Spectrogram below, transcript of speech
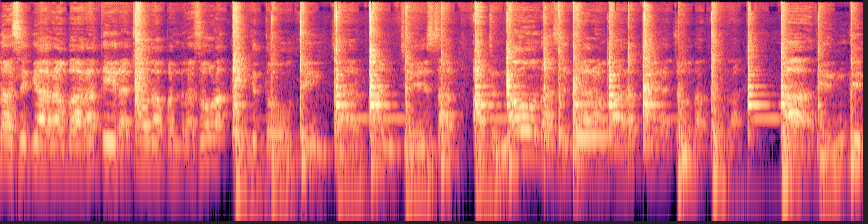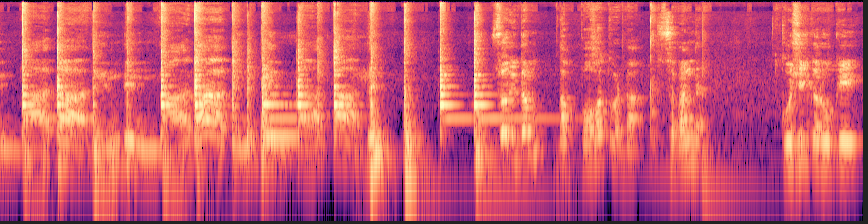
10 11 12 13 14 15 16 1 2 3 4 5 6 7 8 9 10 11 12 13 14 15 ਦਾ ਦਿਨ ਦਿਨ ਦਾ ਦਾ ਦਿਨ ਦਿਨ ਦਾ ਦਾ ਦਿਨ ਦਿਨ ਦਾ ਦਾ ਦਿਨ। ਸੋ ਰਿਦਮ ਦਾ ਬਹੁਤ ਵੱਡਾ ਸਬੰਧ ਹੈ। ਕੋਸ਼ਿਸ਼ ਕਰੋ ਕਿ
